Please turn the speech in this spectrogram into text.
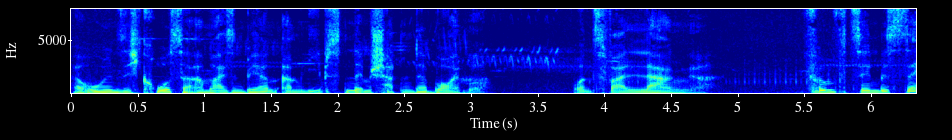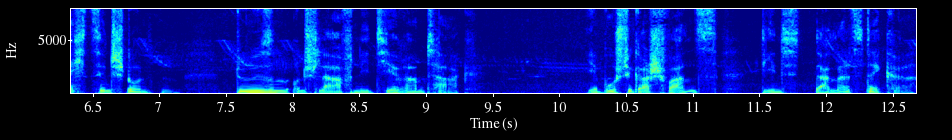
erholen sich große Ameisenbären am liebsten im Schatten der Bäume. Und zwar lange. 15 bis 16 Stunden dösen und schlafen die Tiere am Tag. Ihr buschiger Schwanz dient dann als Decke.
